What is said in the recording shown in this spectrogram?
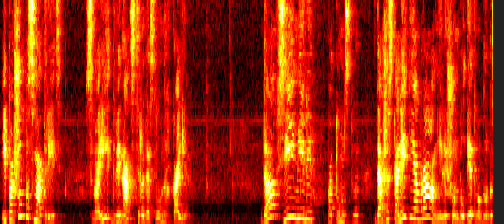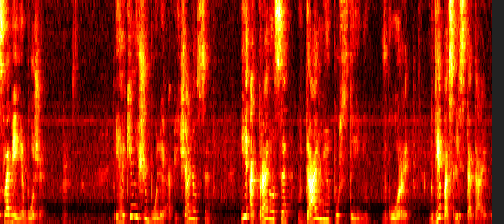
и пошел посмотреть свои 12 родословных колен. Да, все имели потомство, даже столетний Авраам не лишен был этого благословения Божия. Иаким еще более опечалился и отправился в дальнюю пустыню, в горы, где паслись стада его.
